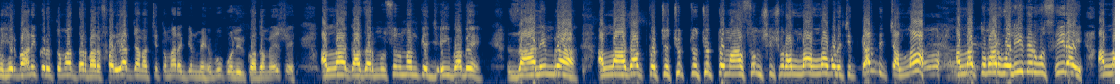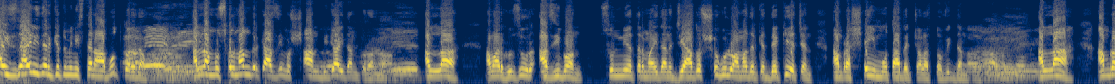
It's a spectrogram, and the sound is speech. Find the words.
মেহরবানি করে তোমার দরবারে ফরিয়াদ জানাচ্ছি তোমার একজন মেহবুব অলির কদমে এসে। আল্লাহ গাজার মুসলমানকে যেইভাবে জালিমরা আল্লাহ আঘাত করছে ছোট্ট ছোট্ট মাসুম শিশুর আল্লাহ আল্লাহ বলে চিৎকার দিচ্ছে আল্লাহ আল্লাহ তোমার ওলিদের উসিরাই আল্লাহ ইসরায়েলিদেরকে তুমি নিস্তান আবুদ করে দাও। আল্লাহ মুসলমানদেরকে আজিম ও শান বিজয় দান করো আল্লাহ। আল্লাহ আমার হুজুর আজীবন সুন্নিয়তের ময়দানে যে আদর্শগুলো আমাদেরকে দেখিয়েছেন আমরা সেই মোতাবেক চলার তৌফিক দান করো আল্লাহ আমরা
